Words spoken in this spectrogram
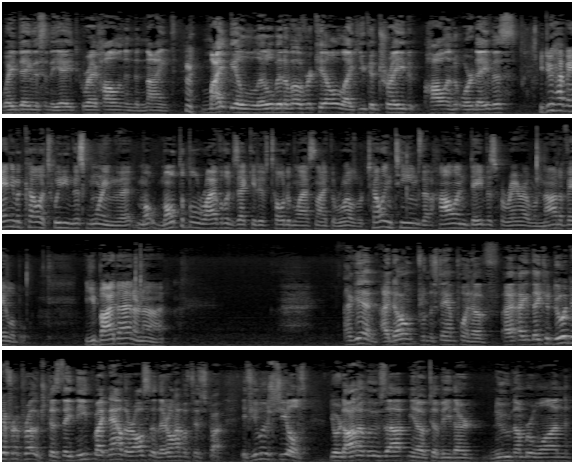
Wade Davis in the eighth, Greg Holland in the ninth might be a little bit of overkill. Like you could trade Holland or Davis. You do have Andy McCullough tweeting this morning that mul- multiple rival executives told him last night the Royals were telling teams that Holland, Davis, Herrera were not available. Do you buy that or not? Again, I don't from the standpoint of I, I, they could do a different approach because they need right now. They're also they don't have a fifth star. If you lose Shields, Yordano moves up, you know, to be their new number one.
